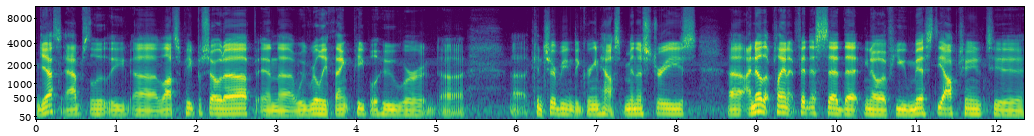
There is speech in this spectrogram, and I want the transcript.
Yes, absolutely. Uh, lots of people showed up, and uh, we really thank people who were uh, uh, contributing to Greenhouse Ministries. Uh, I know that Planet Fitness said that you know if you missed the opportunity to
